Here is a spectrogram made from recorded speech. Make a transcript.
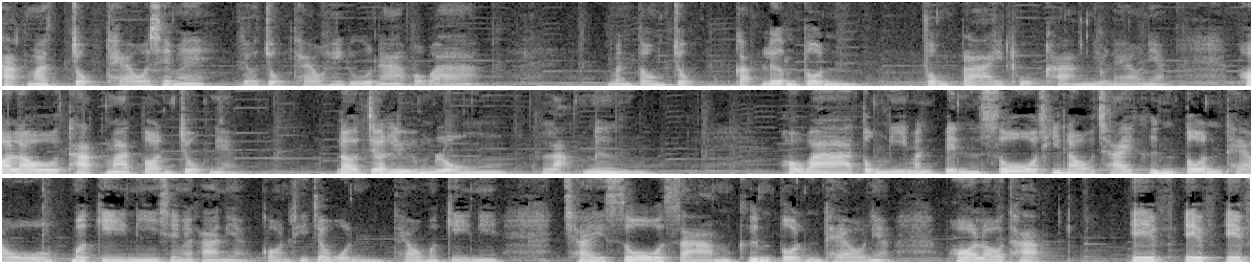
ถักมาจบแถวใช่ไหมเดี๋ยวจบแถวให้ดูนะ เพราะว่ามันต้องจบกับเริ่มต้น ตรงปลายทุกครั้งอยู่แล้วเนี่ย พอเราถักมาตอนจบเนี่ย เราจะลืมลงหลักหนึ่ง เพราะว่าตรงนี้มันเป็นโซ่ที่เราใช้ขึ้นต้นแถวเมื่อกี้นี้ใช่ไหมคะเนี่ย ก่อนที่จะวนแถวเมื่อกี้นี้ ใช้โซ่สามขึ้นต้นแถวเนี่ย พอเราถัก F F F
